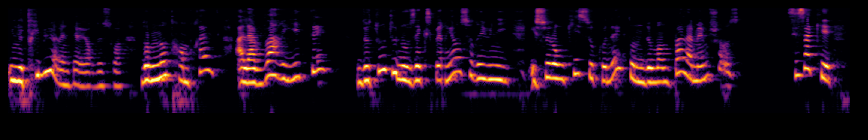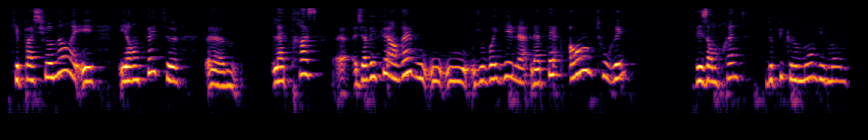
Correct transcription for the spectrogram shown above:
une tribu à l'intérieur de soi. Donc notre empreinte a la variété de toutes nos expériences réunies. Et selon qui se connecte, on ne demande pas la même chose. C'est ça qui est, qui est passionnant. Et, et en fait, euh, euh la trace, euh, j'avais fait un rêve où, je voyais la, la Terre entourée des empreintes depuis que le monde est monde.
